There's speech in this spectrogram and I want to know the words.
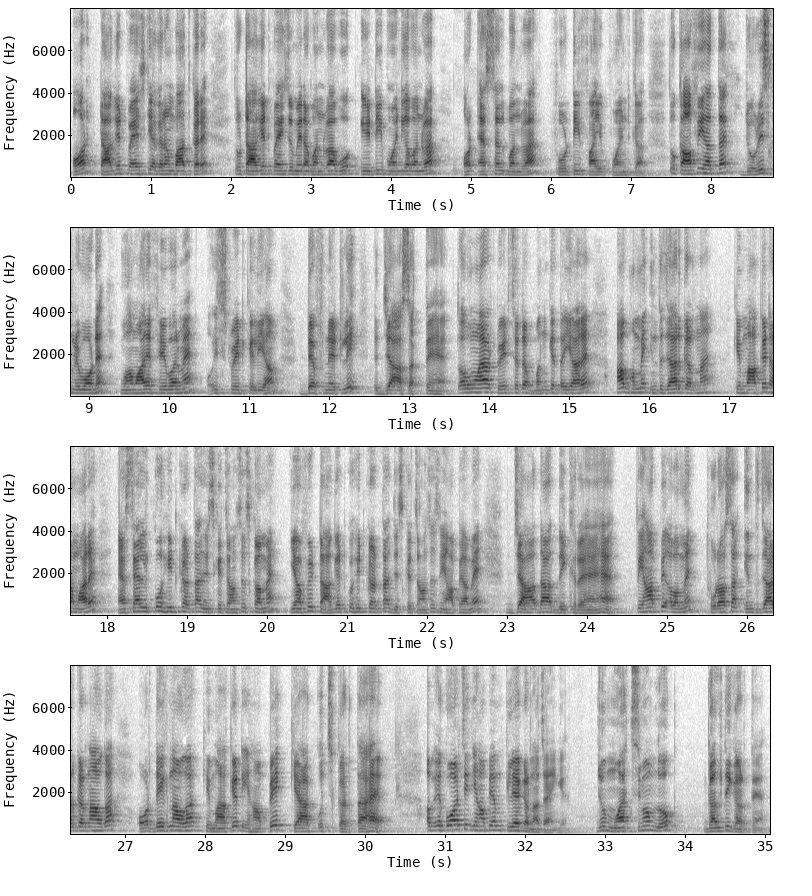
और टारगेट प्राइस की अगर हम बात करें तो टारगेट प्राइस जो मेरा बन रहा है वो 80 पॉइंट का बन रहा और SL बन रहा है 45 पॉइंट का। तो काफ़ी हद तक जो रिस्क रिवॉर्ड है, वो हमारे फेवर में और इस ट्रेड के लिए हम डेफिनेटली जा सकते हैं। तो अब हमारा ट्रेड सेटअप बन के तैयार है। अब हमें इंतज़ार करना है कि मार्केट हमारे SL को हिट करता है, जिसके चांसेस कम है, या फिर टारगेट को हिट करता है, जिसके चांसेस यहाँ पे हमें ज़्यादा दिख रहे हैं। तो यहाँ पे अब हमें थोड़ा सा इंतज़ार करना होगा और देखना होगा कि मार्केट यहाँ पे क्या कुछ करता है। अब एक और चीज़ यहाँ पे हम क्लियर करना चाहेंगे। जो मैक्सिमम लोग गलती करते हैं।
